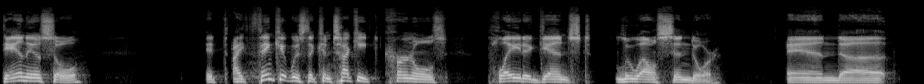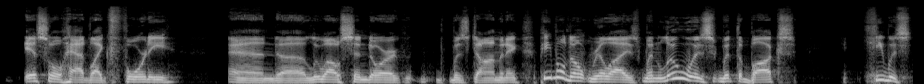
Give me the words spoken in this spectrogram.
Dan Issel it I think it was the Kentucky Colonels played against Lou Alcindor, and uh, Issel had like forty, and uh, Lou Alcindor was dominating. People don't realize when Lou was with the Bucks, he was.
